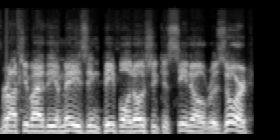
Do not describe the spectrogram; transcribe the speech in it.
brought to you by the amazing people at Ocean Casino Resort.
